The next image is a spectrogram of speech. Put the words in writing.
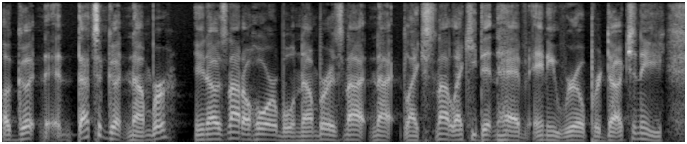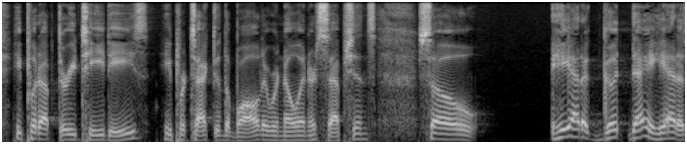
a good. That's a good number. You know, it's not a horrible number. It's not not like it's not like he didn't have any real production. He he put up three TDs. He protected the ball. There were no interceptions. So he had a good day. He had a,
